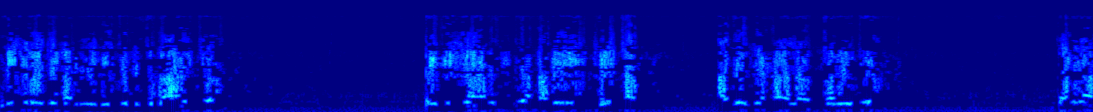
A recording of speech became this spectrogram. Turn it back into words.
நிகழ்வுகள் நினைத்திருக்கு பாதிக்கும் பெரியாருக்கிற பதவியை கேட்டோம் அதுக்கு நல்ல தொழில் நம்ம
